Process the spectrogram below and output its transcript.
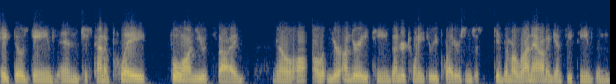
take those games and just kind of play full on youth side. You know, all, your under 18s, under 23 players, and just give them a run out against these teams and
